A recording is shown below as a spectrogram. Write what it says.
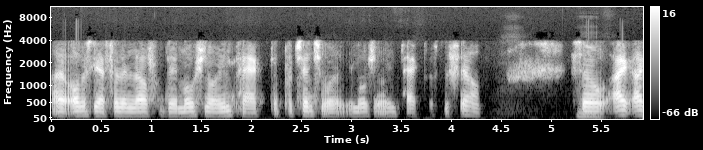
I, obviously I fell in love with the emotional impact, the potential emotional impact of the film. So I, I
